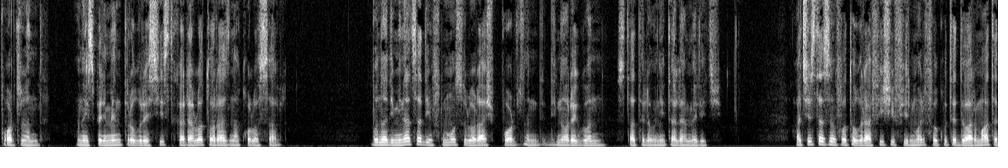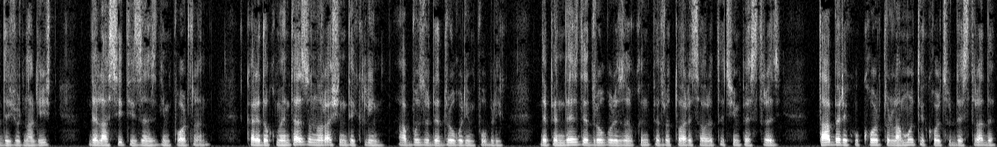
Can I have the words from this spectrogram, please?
Portland, un experiment progresist care a luat o razna colosal. Bună dimineața din frumosul oraș Portland din Oregon, Statele Unite ale Americii. Acestea sunt fotografii și filmări făcute de o armată de jurnaliști de la Citizens din Portland, care documentează un oraș în declin, abuzuri de droguri în public, dependenți de droguri zăcând pe trotuare sau rătăcind pe străzi, tabere cu corturi la multe colțuri de stradă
